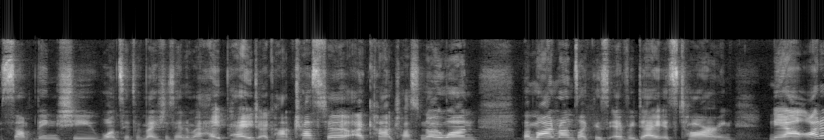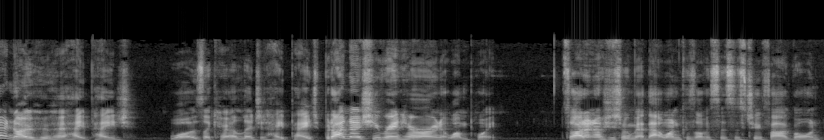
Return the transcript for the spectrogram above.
something. She wants information to send to my hate page. I can't trust her. I can't trust no one. My mind runs like this every day. It's tiring. Now, I don't know who her hate page was, like her alleged hate page, but I know she ran her own at one point. So I don't know if she's talking about that one because obviously this is too far gone.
